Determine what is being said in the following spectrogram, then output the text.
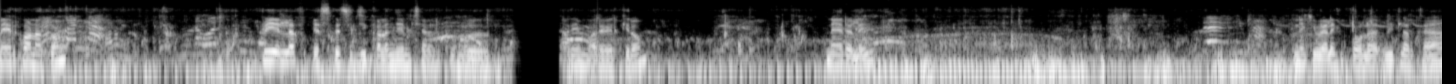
நேருக்கு வணக்கம். பிஎல்எஃப் எல் களஞ்சியம் சேனலுக்கு உங்கள் அதையும் வரவேற்கிறோம். நேரலை. இன்னைக்கு வேலைக்கு போகல வீட்டில் இருக்கேன்.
